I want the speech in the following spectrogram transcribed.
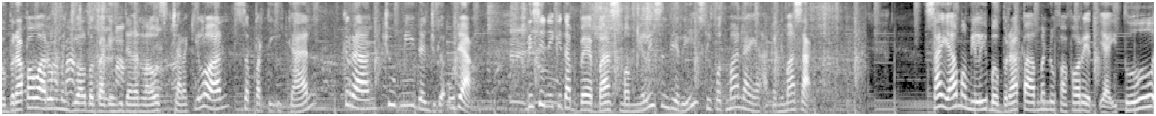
Beberapa warung menjual berbagai hidangan laut secara kiloan seperti ikan, kerang, cumi, dan juga udang. Di sini kita bebas memilih sendiri seafood mana yang akan dimasak. Saya memilih beberapa menu favorit yaitu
